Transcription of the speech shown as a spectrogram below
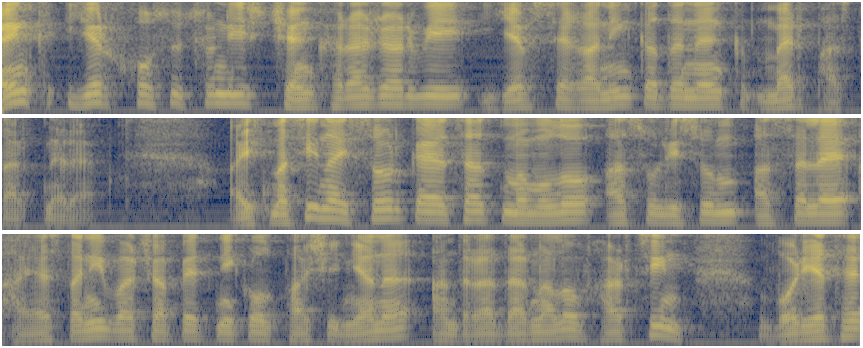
Մենք երկխոսությունից չենք հրաժարվի եւ սեղանին կդնենք մեր փաստարկները։ Այս մասին այսօր կայացած մամուլո ասուլիսում ասել է Հայաստանի վարչապետ Նիկոլ Փաշինյանը, անդրադառնալով հարցին, որ եթե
